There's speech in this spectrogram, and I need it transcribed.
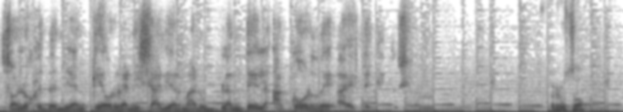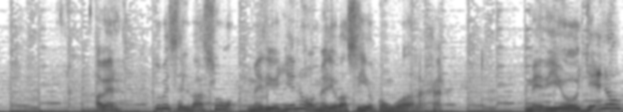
son los que tendrían que organizar y armar un plantel acorde a esta institución. Russo, a ver, ¿tú ves el vaso medio lleno o medio vacío con Guadalajara? Medio lleno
